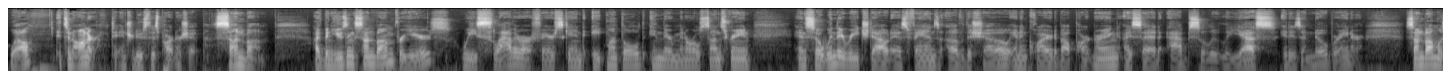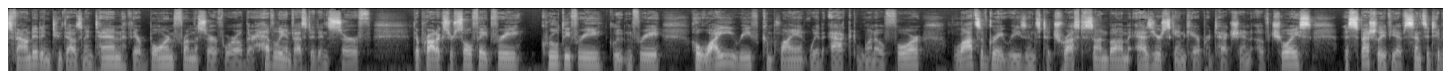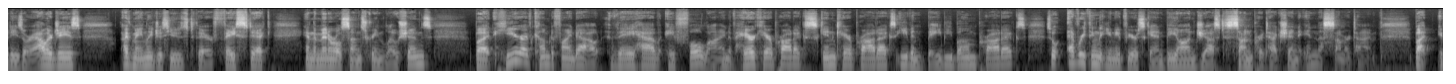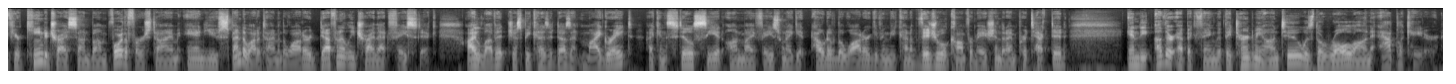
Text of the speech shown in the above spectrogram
Well, it's an honor to introduce this partnership, Sunbum. I've been using Sunbum for years. We slather our fair skinned eight month old in their mineral sunscreen. And so when they reached out as fans of the show and inquired about partnering, I said absolutely yes. It is a no brainer. Sunbum was founded in 2010. They're born from the surf world, they're heavily invested in surf. Their products are sulfate free, cruelty free, gluten free, Hawaii Reef compliant with Act 104. Lots of great reasons to trust Sunbum as your skincare protection of choice, especially if you have sensitivities or allergies. I've mainly just used their face stick and the mineral sunscreen lotions. But here I've come to find out they have a full line of hair care products, skin care products, even baby bum products. So everything that you need for your skin beyond just sun protection in the summertime. But if you're keen to try Sunbum for the first time and you spend a lot of time in the water, definitely try that face stick. I love it just because it doesn't migrate. I can still see it on my face when I get out of the water, giving me kind of visual confirmation that I'm protected. And the other epic thing that they turned me on to was the roll on applicator.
